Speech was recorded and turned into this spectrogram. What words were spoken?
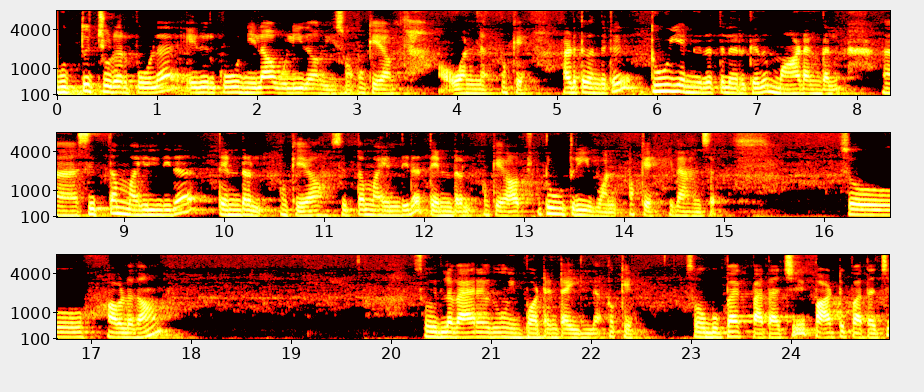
முத்துச்சுடர் போல் எதிர்க்கும் நிலா ஒளி தான் வீசும். ஓகேயா ஒன்று ஓகே அடுத்து வந்துட்டு தூய நிறத்தில் இருக்கிறது மாடங்கள். சித்தம் மகிழ்ந்திட தென்றல். ஓகேயா சித்தம் மகிழ்ந்திட தென்றல். Okay option two three one okay இதான் ஆன்சர் ஸோ அவ்வளோதான் ஸோ இதில் வேறு எதுவும் இம்பார்ட்டண்ட்டாக இல்லை. ஓகே ஸோ புக் பேக் பார்த்தாச்சு பாட்டு பார்த்தாச்சு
